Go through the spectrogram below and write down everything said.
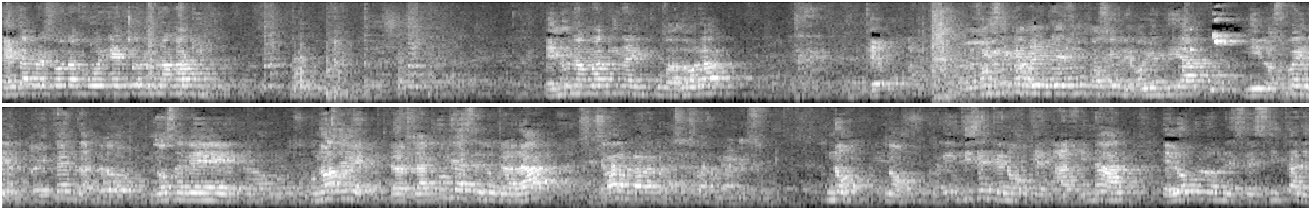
Esta persona fue hecho en una máquina. En una máquina incubadora que físicamente es imposible. Hoy en día ni lo sueñan, lo intentan, pero no se ve. No se ve. Pero si algún día se logrará, Si se va a lograr la conexión, se va a lograr eso. no, no. Dicen que no, que al final el óvulo necesita de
